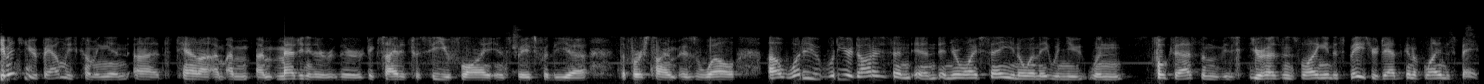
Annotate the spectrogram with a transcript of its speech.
You mentioned your family's coming in uh, to town. I'm, I'm, I'm imagining they're they're excited to see you fly in space for the uh, the first time as well. Uh, what do what do your daughters and, and, and your wife say? You know, when they when you when folks ask them, "Is your husband's flying into space? Your dad's going to fly into space?"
